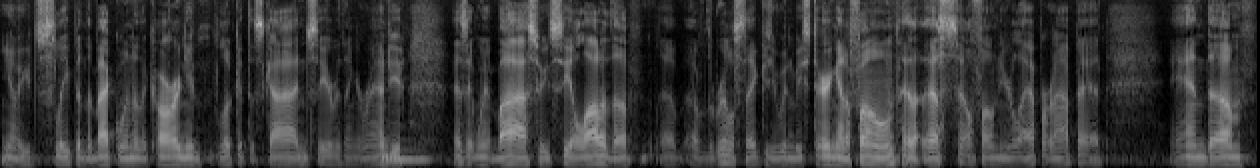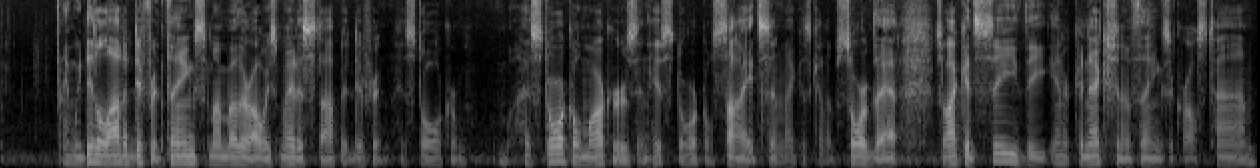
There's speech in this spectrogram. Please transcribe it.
You know, you'd sleep in the back window of the car and you'd look at the sky and see everything around mm-hmm. you as it went by. So you'd see a lot of the of, of the real estate because you wouldn't be staring at a phone, a, a, cell phone in your lap or an iPad. And um, and we did a lot of different things. My mother always made us stop at different historical historical markers and historical sites and make us kind of absorb that. So I could see the interconnection of things across time.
